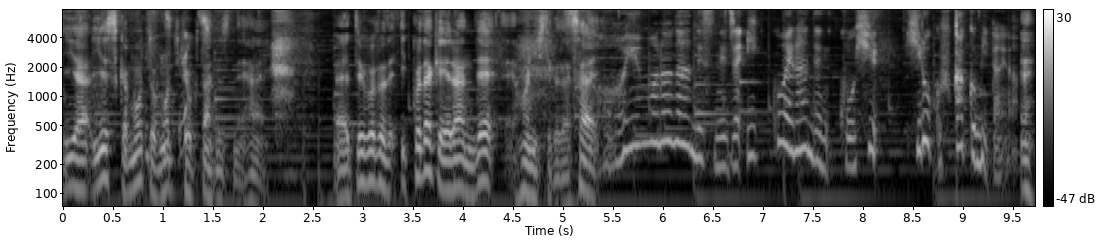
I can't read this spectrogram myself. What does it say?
い。いや、イエスかもっともっと極端ですね。はい。えーということで、1個だけ選んで本にしてください。そういうものなんですね。じゃあ一個選んで、こうひ広く深くみたいな。え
